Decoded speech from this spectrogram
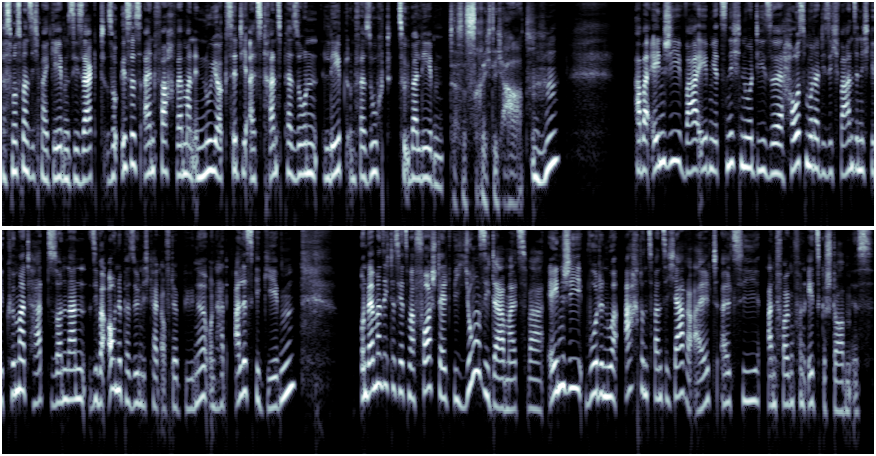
Das muss man sich mal geben. Sie sagt, so ist es einfach, wenn man in New York City als Transperson lebt und versucht zu überleben. Das ist richtig hart. Mhm. Aber Angie war eben jetzt nicht nur diese Hausmutter, die sich wahnsinnig gekümmert hat, sondern sie war auch eine Persönlichkeit auf der Bühne und hat alles gegeben. Und wenn man sich das jetzt mal vorstellt, wie jung sie damals war, Angie wurde nur 28 Jahre alt, als sie an Folgen von AIDS gestorben ist.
